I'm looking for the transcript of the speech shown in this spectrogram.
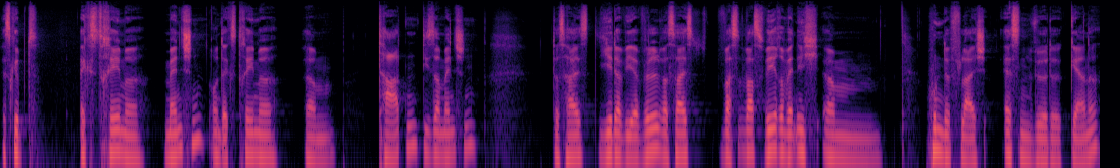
es gibt extreme Menschen und extreme ähm, Taten dieser Menschen das heißt, jeder wie er will. Was heißt, was, was wäre, wenn ich ähm, Hundefleisch essen würde, gerne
